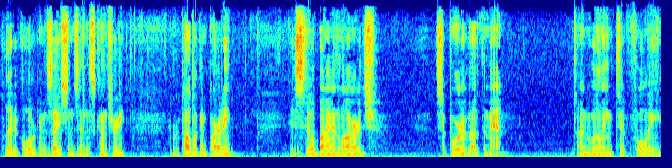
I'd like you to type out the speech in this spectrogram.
political organizations in this country, the Republican Party, is still by and large supportive of the man, unwilling to fully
